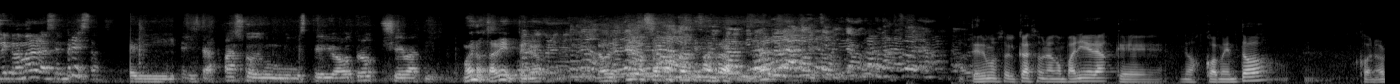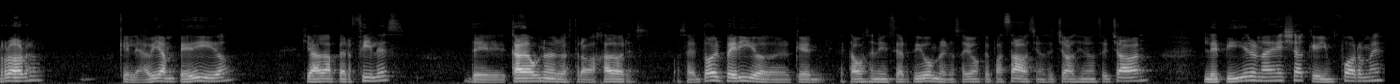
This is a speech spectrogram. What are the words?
reclamar a las empresas. El, traspaso de un ministerio a otro lleva tiempo. Bueno, está bien, pero los despidos son bastante más rápidos. Tenemos el caso de una compañera que nos comentó con horror que le habían pedido que haga perfiles de cada uno de los trabajadores. O sea, en todo el periodo en el que estábamos en la incertidumbre, no sabíamos qué pasaba, si nos echaban, si no nos echaban, le pidieron a ella que informe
